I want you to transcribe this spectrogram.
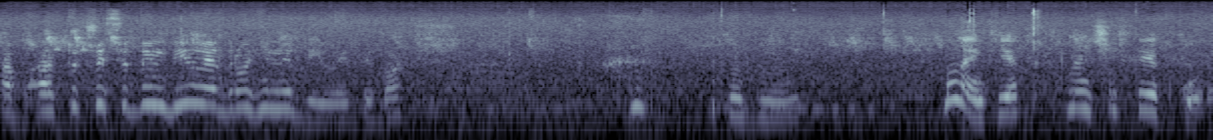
А, а тут щось один білий, а другий не білий, ти бачиш? Маленькі, як менші, як кури.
